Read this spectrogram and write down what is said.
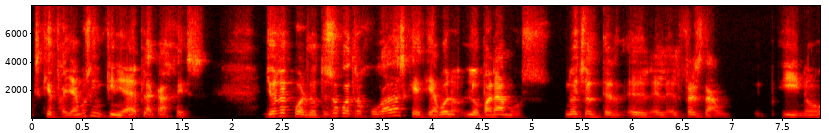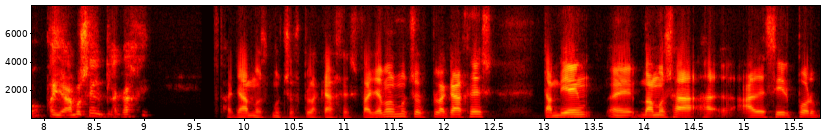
Es que fallamos infinidad de placajes. Yo recuerdo tres o cuatro jugadas que decía, bueno, lo paramos, no he hecho el, mm. first down. Y no, fallábamos en el placaje. Fallamos muchos placajes. Fallamos muchos placajes. También eh, vamos a, decir, por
